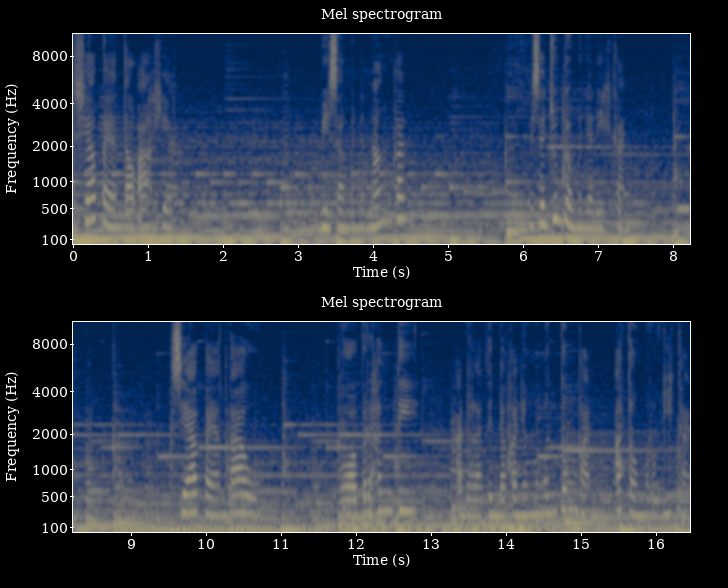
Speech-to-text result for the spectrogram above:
Siapa yang tahu akhir? bisa menyenangkan, bisa juga menyedihkan. Siapa yang tahu bahwa berhenti adalah tindakan yang menguntungkan atau merugikan?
